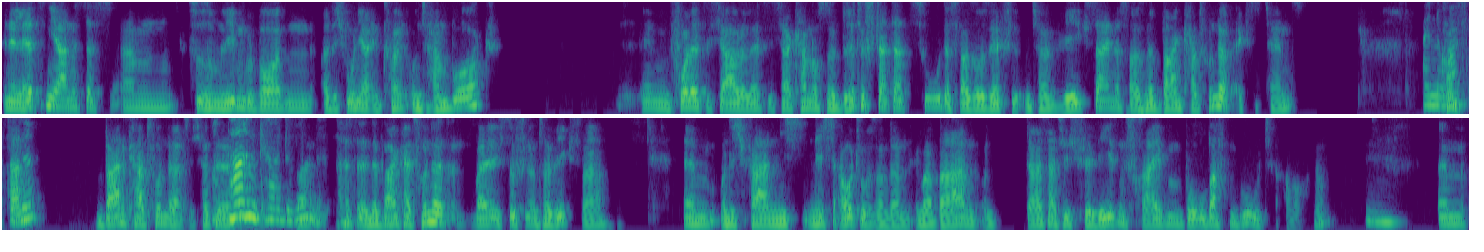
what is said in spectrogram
In den letzten Jahren ist das ähm, zu so einem Leben geworden. Also ich wohne ja in Köln und Hamburg im vorletztes Jahr oder letztes Jahr kam noch so eine dritte Stadt dazu. Das war so sehr viel unterwegs sein. Das war so eine Bahncard 100 Existenz. Eine Konstant, Bahncard 100. Ich hatte, Bahncard 100. Ich hatte eine Bahncard 100, weil ich so viel unterwegs war. Ähm, und ich fahre nicht, nicht Auto, sondern immer Bahn. Und da ist natürlich für Lesen, Schreiben, Beobachten gut auch. Ne? Mhm. Ähm,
